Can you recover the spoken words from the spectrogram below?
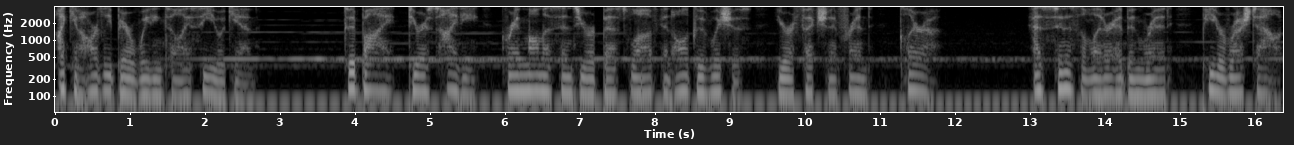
I can hardly bear waiting till I see you again. Goodbye, dearest Heidi. Grandmama sends you her best love and all good wishes. Your affectionate friend, Clara. As soon as the letter had been read, Peter rushed out,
